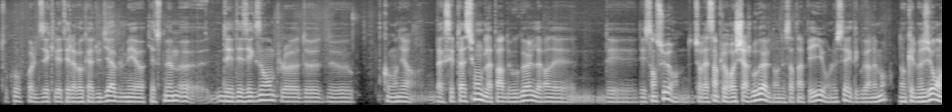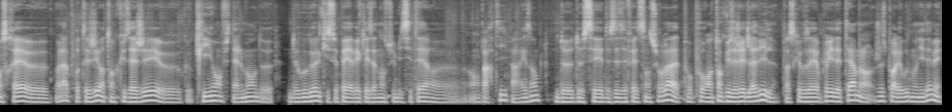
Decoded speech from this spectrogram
tout court, Paul disait qu'il était l'avocat du diable, mais euh, il y a tout de même euh, des, exemples de comment dire, d'acceptation de la part de Google d'avoir des, des, censures sur la simple recherche Google. Dans certains pays, on le sait, avec des gouvernements. Dans quelle mesure on serait euh, voilà, protégé en tant qu'usager, euh, que client finalement de, de, Google qui se paye avec les annonces publicitaires euh, en partie, par exemple, de, de, ces, de ces effets de censure-là, pour, pour, en tant qu'usager de la ville Parce que vous avez employé des termes, alors juste pour aller au bout de mon idée, mais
